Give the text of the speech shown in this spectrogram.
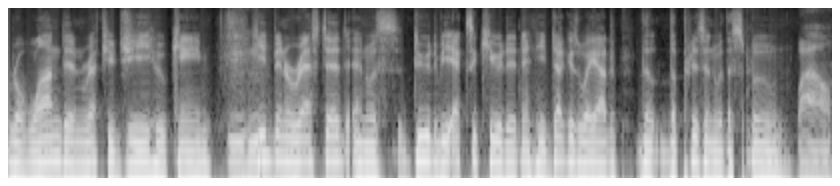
Rwandan refugee who came. He'd been arrested and was due to be executed, and he dug his way out of the, the prison with a spoon Wow.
